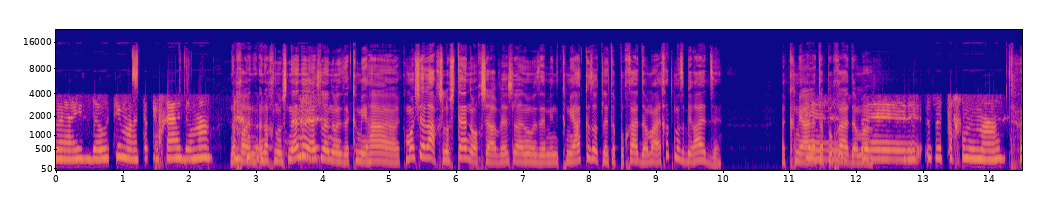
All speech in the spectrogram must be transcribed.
וההזדהות עם התפוחי האדמה. נכון, אנחנו שנינו יש לנו איזה כמיהה, כמו שלך, שלושתנו עכשיו, יש לנו איזה מין כמיהה כזאת לתפוחי אדמה. איך את מסבירה את זה? הכמיהה לתפוחי אדמה. אה, זה- זה פחמימה.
